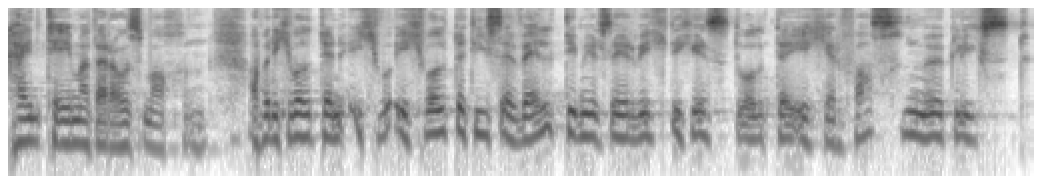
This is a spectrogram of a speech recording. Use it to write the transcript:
kein Thema daraus machen. Aber ich wollte, ich, ich wollte diese Welt, die mir sehr wichtig ist, wollte ich erfassen, möglichst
